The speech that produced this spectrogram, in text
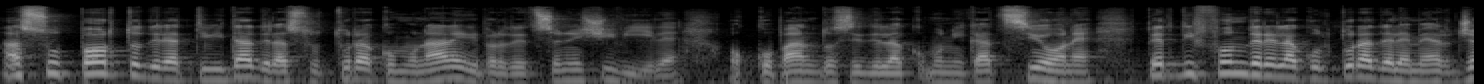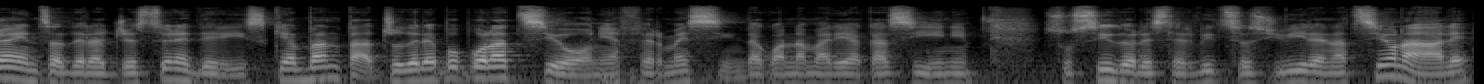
a supporto delle attività della struttura comunale di protezione civile, occupandosi della comunicazione per diffondere la cultura dell'emergenza e della gestione dei rischi a vantaggio delle popolazioni, afferma il sindaco Anna Maria Casini. Sul sito del Servizio Civile Nazionale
